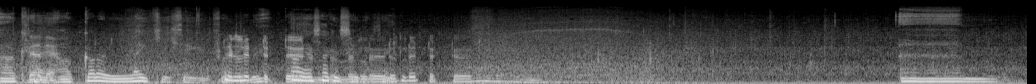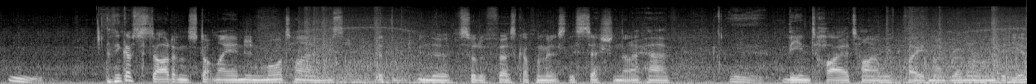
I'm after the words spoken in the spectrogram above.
Okay, There, there. I've got a lakey thing in front of me. Oh, yes, I can see thing. Um, hmm. I think I've started and stopped my engine more times in the sort of first couple of minutes of this session than I have Yeah. the entire time we've played MudRunner on video.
